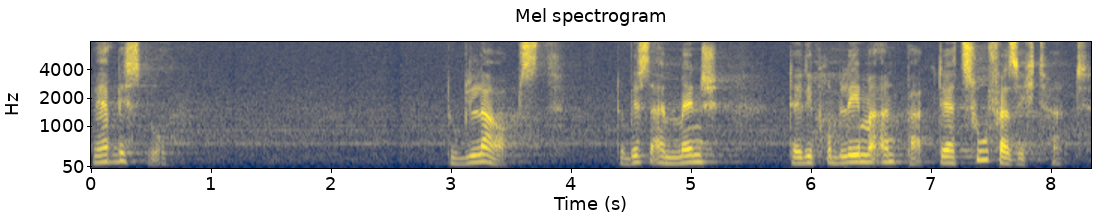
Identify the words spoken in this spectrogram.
Wer bist du? Du glaubst. Du bist ein Mensch, der die Probleme anpackt, der Zuversicht hat,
